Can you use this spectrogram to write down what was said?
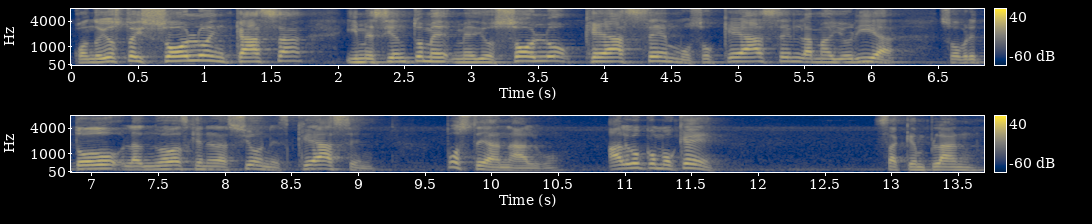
Cuando yo estoy solo en casa y me siento medio solo, ¿qué hacemos o qué hacen la mayoría, sobre todo las nuevas generaciones? ¿Qué hacen? Postean algo. Algo como qué? Saquen plan.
